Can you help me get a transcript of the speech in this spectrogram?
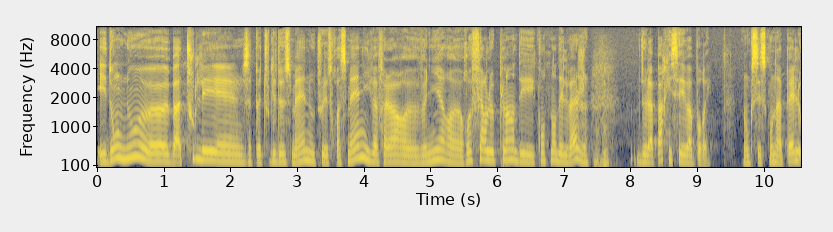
Et donc nous, euh, bah, tous les, ça peut être toutes les deux semaines ou tous les trois semaines, il va falloir euh, venir refaire le plein des contenants d'élevage mhm. de la part qui s'est évaporée. Donc c'est ce qu'on appelle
